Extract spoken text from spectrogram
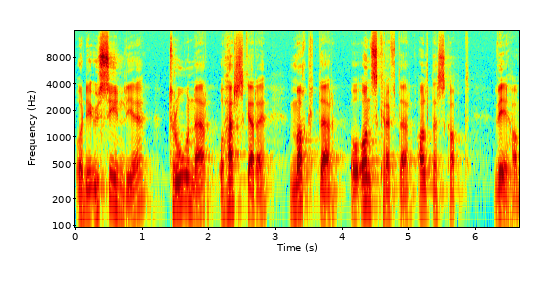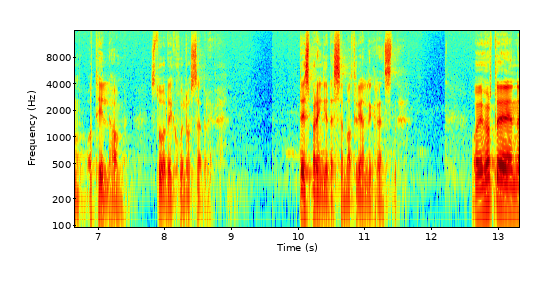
og det usynlige, troner og herskere, makter og åndskrefter, alt er skapt ved ham og til ham, står det i Kolosserbrevet. Det sprenger disse materielle grensene. Og Jeg hørte en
